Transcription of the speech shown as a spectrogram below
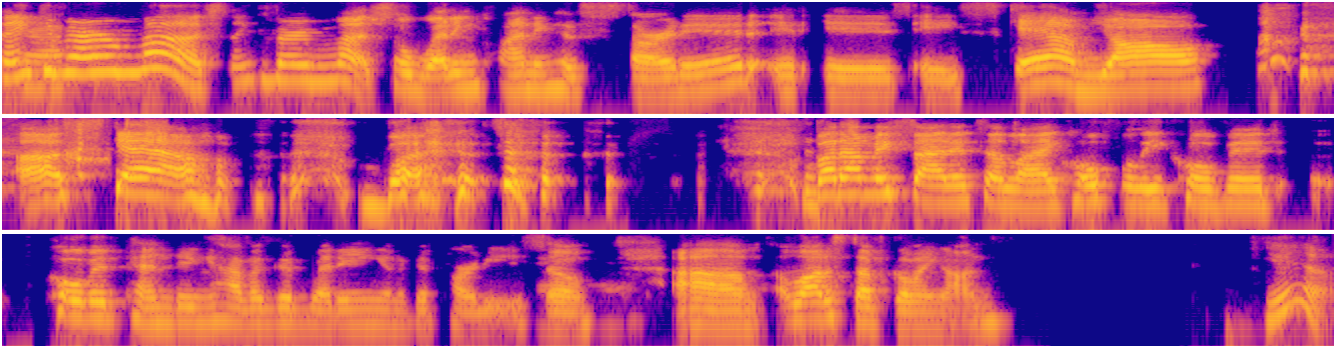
thank you very much. Thank you very much. So wedding planning has started. It is a scam, y'all. A scam. But but I'm excited to like hopefully COVID COVID pending have a good wedding and a good party. So um a lot of stuff going on. Yeah.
